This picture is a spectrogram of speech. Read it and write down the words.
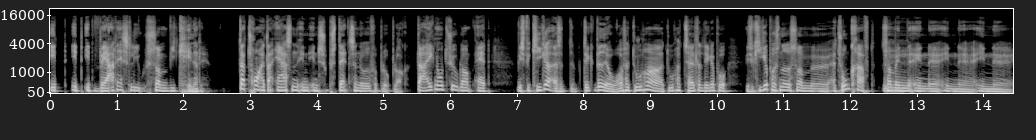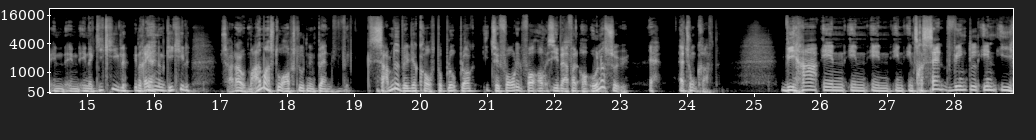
et, et, et hverdagsliv, som vi kender det? Der tror jeg, der er sådan en, en substans af noget for Blå Blok. Der er ikke nogen tvivl om, at hvis vi kigger, altså det ved jeg jo også, at du har, du har talt, der ligger på, hvis vi kigger på sådan noget som øh, atomkraft, mm. som en, en, en, en, en, en energikilde, en ren ja. energikilde, så er der jo meget, meget stor opslutning blandt samlet vælgerkorps på Blå Blok til fordel for at, i hvert fald at undersøge ja. atomkraft. Vi har en, en, en, en interessant vinkel ind i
